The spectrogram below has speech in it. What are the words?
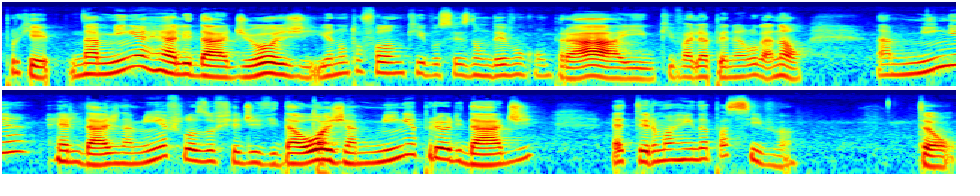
Porque na minha realidade hoje, e eu não estou falando que vocês não devam comprar e o que vale a pena é alugar. Não. Na minha realidade, na minha filosofia de vida hoje, tá. a minha prioridade é ter uma renda passiva. Então,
